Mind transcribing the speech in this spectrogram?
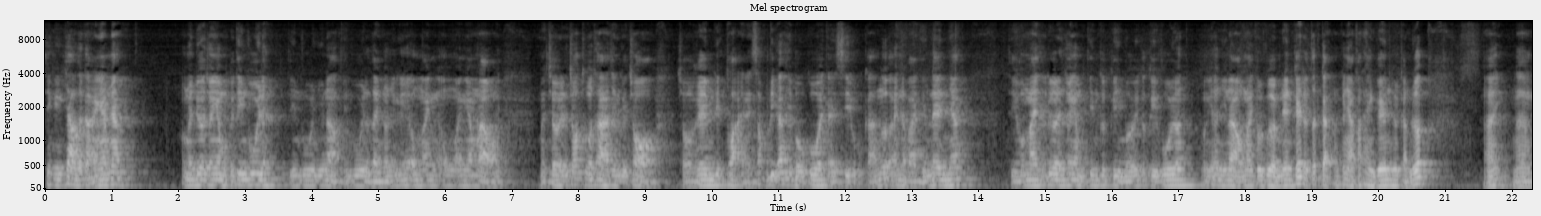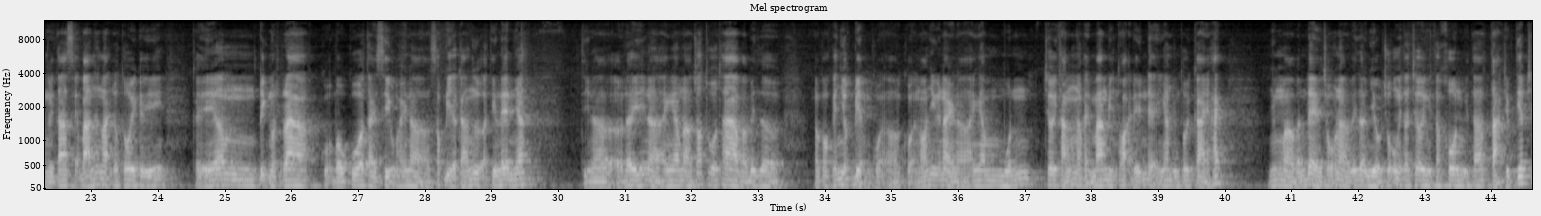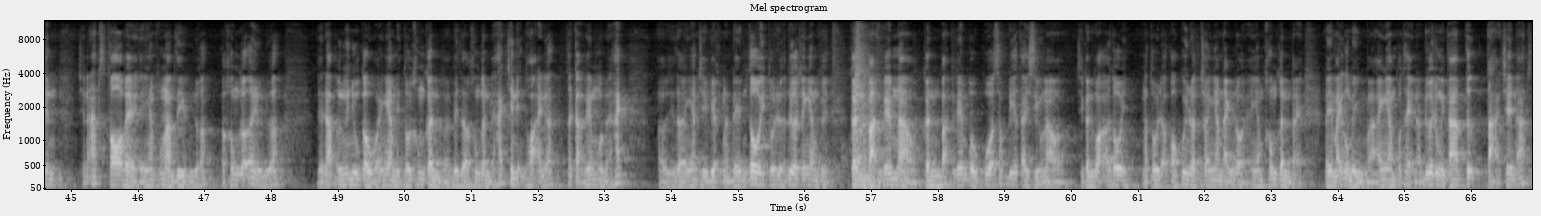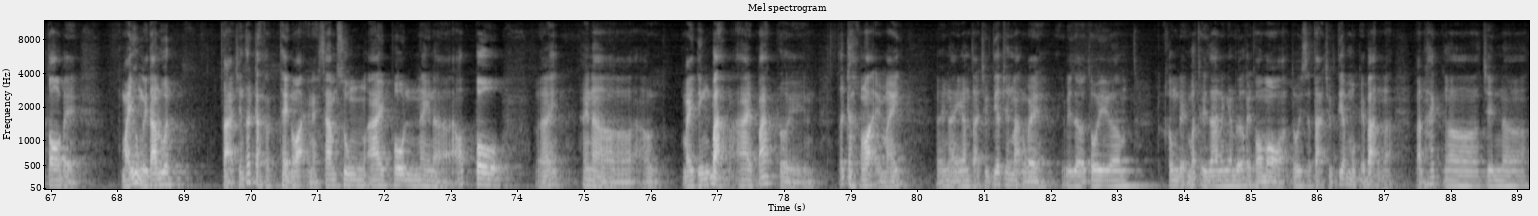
Xin kính chào tất cả anh em nhé. Hôm nay đưa cho anh em một cái tin vui đây. Tin vui như nào? Tin vui là dành cho những cái ông anh ông anh em nào ấy, mà chơi đã chót thua tha trên cái trò trò game điện thoại này, sóc đĩa hay bầu cua hay tài xỉu, cá ngựa hay là bài tiến lên nhá. Thì hôm nay sẽ đưa đến cho anh em một tin cực kỳ mới, cực kỳ vui luôn. Có nghĩa là như nào, hôm nay tôi vừa mới liên kết được tất cả các nhà phát hành game trên cả nước. Đấy, là người ta sẽ bán lại cho tôi cái cái um, định luật ra của bầu cua, tài xỉu hay là sóc đĩa, cá ngựa tiến lên nhá thì là ở đây là anh em là chót thua tha và bây giờ nó có cái nhược điểm của của nó như thế này là anh em muốn chơi thắng là phải mang điện thoại đến để anh em chúng tôi cài hack. Nhưng mà vấn đề chỗ là bây giờ nhiều chỗ người ta chơi, người ta khôn, người ta tải trực tiếp trên trên app store về thì anh em không làm gì được nữa và không gỡ được nữa. Để đáp ứng cái nhu cầu của anh em thì tôi không cần và bây giờ không cần phải hack trên điện thoại nữa. Tất cả game còn phải hack. Ờ, và bây giờ anh em chỉ việc là đến tôi tôi đưa đưa cho anh em một cái, cần bản game nào, cần bản game bầu cua, sóc đĩa, tài xỉu nào, chỉ cần gọi cho tôi là tôi đã có quy luật cho anh em đánh rồi. Anh em không cần phải lấy máy của mình mà anh em có thể là đưa cho người ta tự tải trên app store về máy của người ta luôn. Tải trên tất cả các thể loại này, Samsung, iPhone hay là Oppo, đấy, hay là ờ, máy tính bảng, iPad rồi tất cả các loại máy. Đấy là anh em tải trực tiếp trên mạng về. Thì bây giờ tôi không để mất thời gian anh em đỡ phải tò mò. Tôi sẽ tải trực tiếp một cái bản bản hack uh, trên uh,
